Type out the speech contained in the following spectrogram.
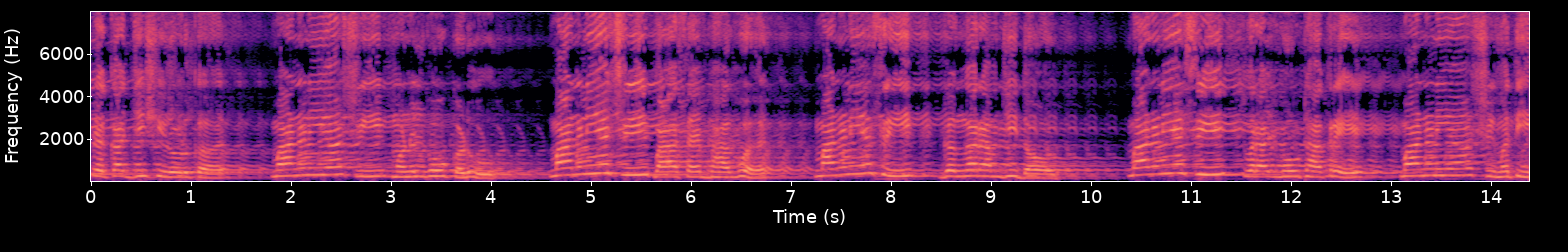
प्रकाशजी शिरोडकर माननीय श्री मनोजभाऊ कडू माननीय श्री बाळासाहेब भागवत माननीय श्री गंगारामजी दौड. माननीय श्री स्वराजभाऊ ठाकरे माननीय श्रीमती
